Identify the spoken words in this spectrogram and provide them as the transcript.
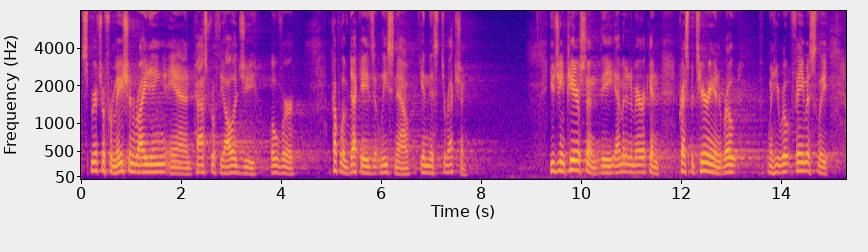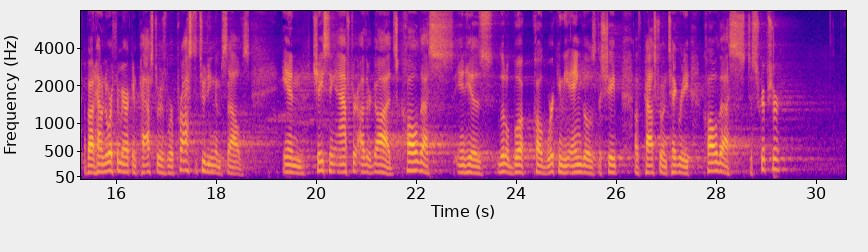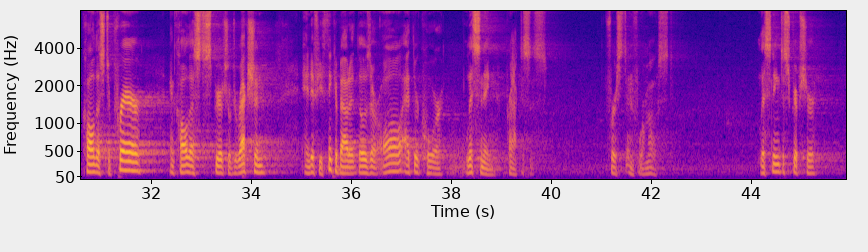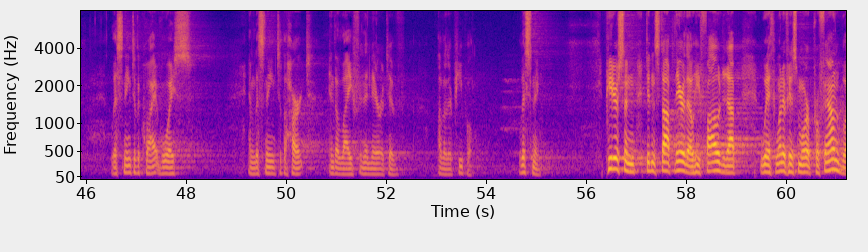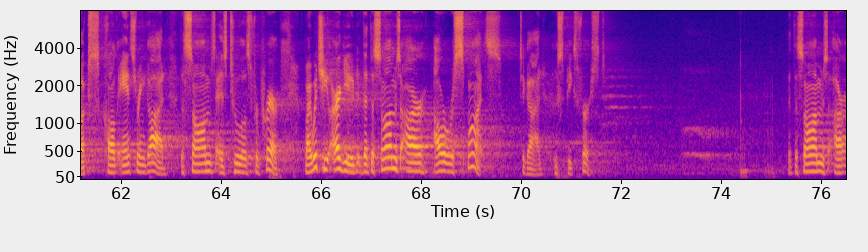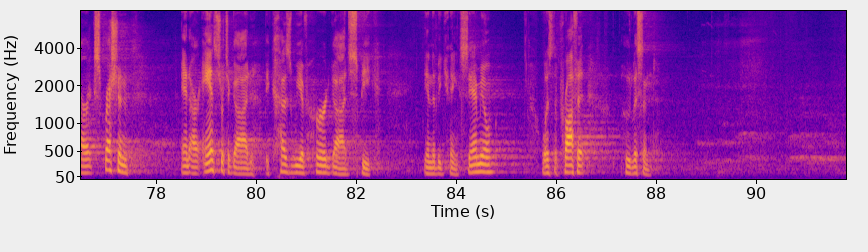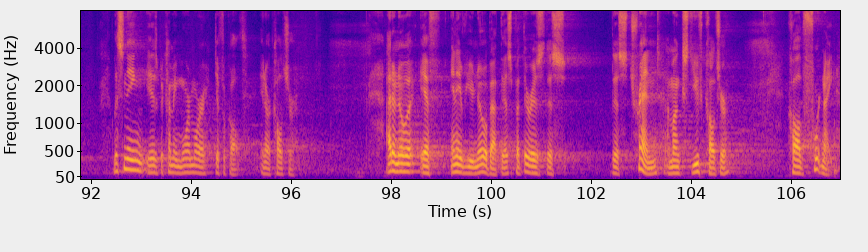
spiritual formation writing and pastoral theology over a couple of decades at least now in this direction. Eugene Peterson, the eminent American Presbyterian, wrote when he wrote famously about how North American pastors were prostituting themselves in chasing after other gods, called us in his little book called Working the Angles, The Shape of Pastoral Integrity, called us to Scripture, called us to prayer, and called us to spiritual direction. And if you think about it, those are all at their core listening practices, first and foremost. Listening to Scripture, listening to the quiet voice and listening to the heart and the life and the narrative of other people. Listening. Peterson didn't stop there, though. He followed it up with one of his more profound books called Answering God The Psalms as Tools for Prayer, by which he argued that the Psalms are our response to God who speaks first. That the Psalms are our expression and our answer to God because we have heard God speak in the beginning. Samuel was the prophet who listened. Listening is becoming more and more difficult in our culture. I don't know if any of you know about this, but there is this, this trend amongst youth culture called Fortnite.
